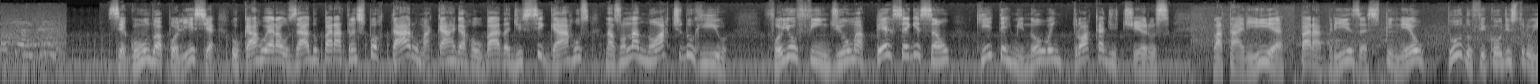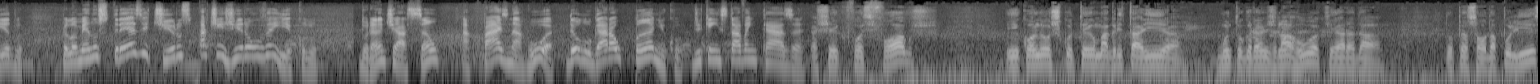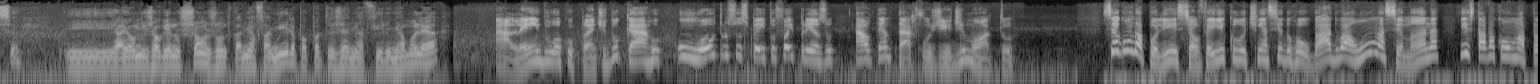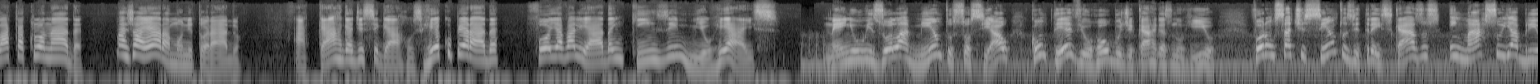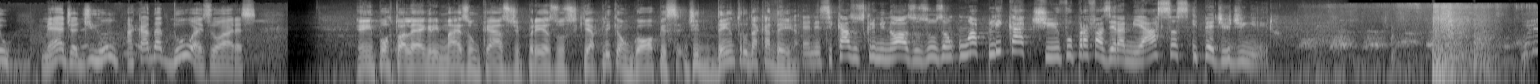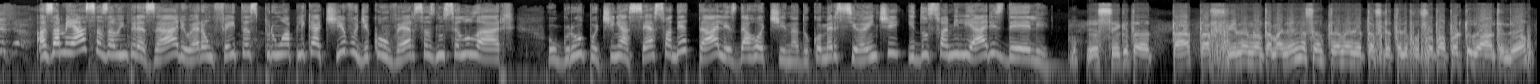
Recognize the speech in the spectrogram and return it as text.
Segundo a polícia, o carro era usado para transportar uma carga roubada de cigarros na zona norte do Rio. Foi o fim de uma perseguição que terminou em troca de tiros. Lataria, para-brisas, pneu, tudo ficou destruído. Pelo menos 13 tiros atingiram o veículo. Durante a ação, a paz na rua deu lugar ao pânico de quem estava em casa. Achei que fosse fogos e quando eu escutei uma gritaria muito grande na rua, que era da, do pessoal da polícia, e aí eu me joguei no chão junto com a minha família para proteger minha filha e minha mulher. Além do ocupante do carro, um outro suspeito foi preso ao tentar fugir de moto. Segundo a polícia, o veículo tinha sido roubado há uma semana e estava com uma placa clonada, mas já era monitorado. A carga de cigarros recuperada foi avaliada em 15 mil reais. Nem o isolamento social conteve o roubo de cargas no Rio. Foram 703 casos em março e abril, média de um a cada duas horas. Em Porto Alegre, mais um caso de presos que aplicam golpes de dentro da cadeia. É, nesse caso, os criminosos usam um aplicativo para fazer ameaças e pedir dinheiro. As ameaças ao empresário eram feitas por um aplicativo de conversas no celular. O grupo tinha acesso a detalhes da rotina do comerciante e dos familiares dele. Eu sei que tá, tá, tá filha não tá mais nem na Santana ali, tá filha tá ali, foi pra Portugal, entendeu?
